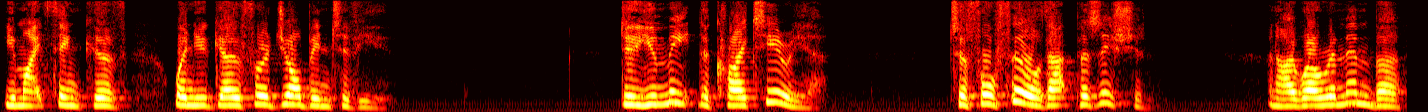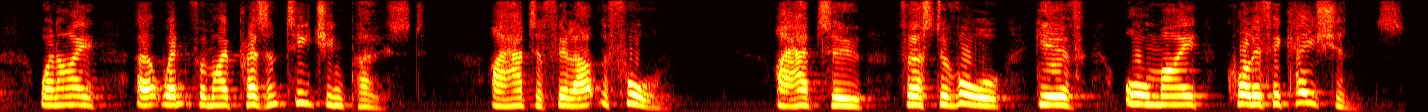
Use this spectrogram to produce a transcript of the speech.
You might think of when you go for a job interview. Do you meet the criteria to fulfill that position? And I well remember when I uh, went for my present teaching post, I had to fill out the form. I had to, first of all, give all my qualifications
